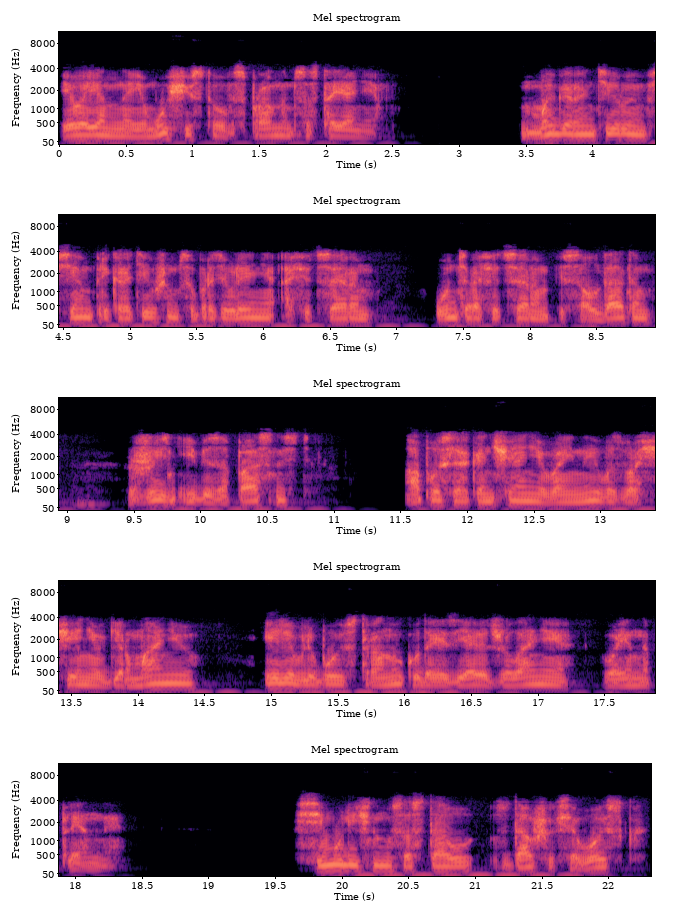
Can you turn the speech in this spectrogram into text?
и военное имущество в исправном состоянии. Мы гарантируем всем прекратившим сопротивление офицерам, унтер-офицерам и солдатам жизнь и безопасность, а после окончания войны возвращение в Германию – или в любую страну, куда изъявят желание военнопленные. Всему личному составу сдавшихся войск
